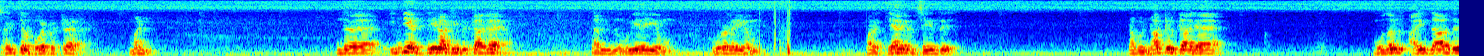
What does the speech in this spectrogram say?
சரித்திர புகழ்பெற்ற மண் இந்த இந்தியன் திருநாட்டிற்காக தன் உயிரையும் உடலையும் பல தியாகம் செய்து நம்ம நாட்டிற்காக முதல் ஐந்தாவது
